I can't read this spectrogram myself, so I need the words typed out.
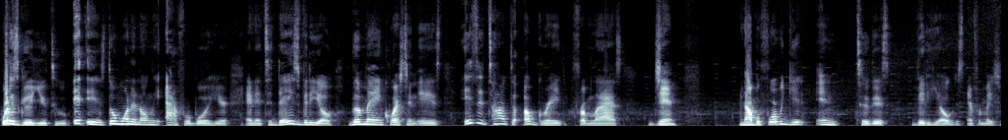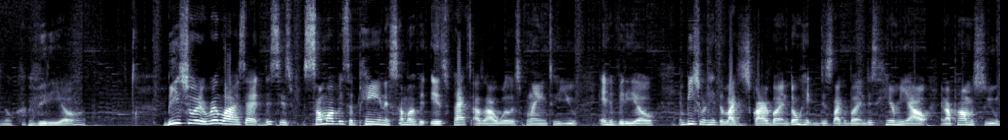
What is good, YouTube? It is the one and only Afro Boy here, and in today's video, the main question is: Is it time to upgrade from last gen? Now, before we get into this video, this informational video, be sure to realize that this is some of its opinion and some of it is facts, as I will explain to you in the video. And be sure to hit the like and subscribe button. Don't hit the dislike button. Just hear me out, and I promise you,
